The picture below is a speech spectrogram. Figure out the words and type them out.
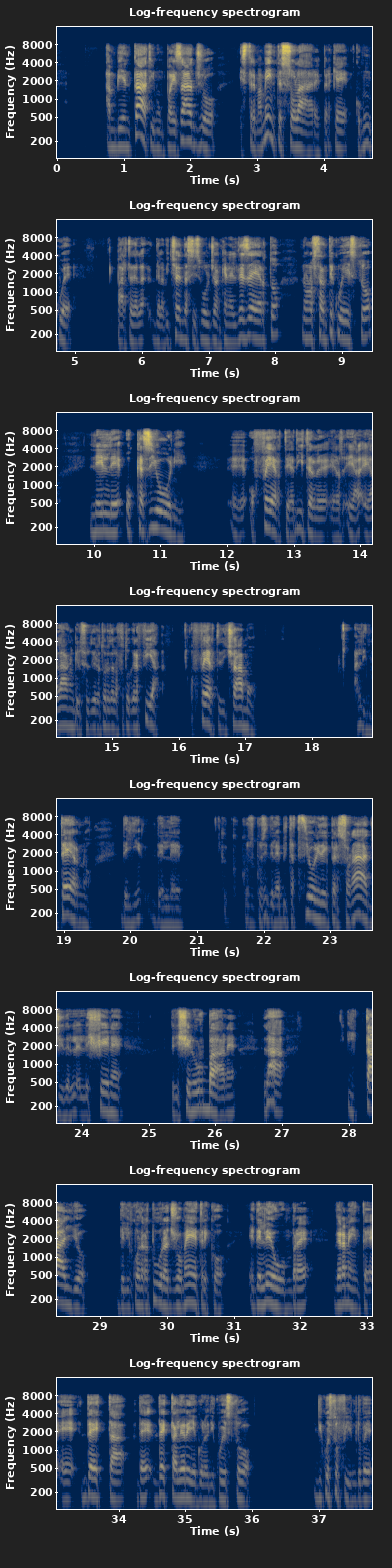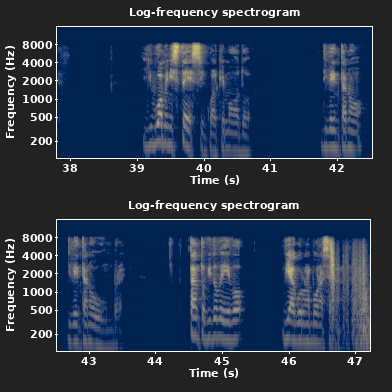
ambientati in un paesaggio estremamente solare, perché comunque parte della, della vicenda si svolge anche nel deserto, nonostante questo, nelle occasioni eh, offerte a Dieter e a, e a, e il suo direttore della fotografia, offerte diciamo all'interno degli, delle, così, delle abitazioni dei personaggi, delle scene, delle scene urbane, la, il taglio dell'inquadratura geometrico e delle ombre veramente è detta, de, detta le regole di questo, di questo film dove gli uomini stessi in qualche modo diventano, diventano ombre. Tanto vi dovevo, vi auguro una buona serata.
